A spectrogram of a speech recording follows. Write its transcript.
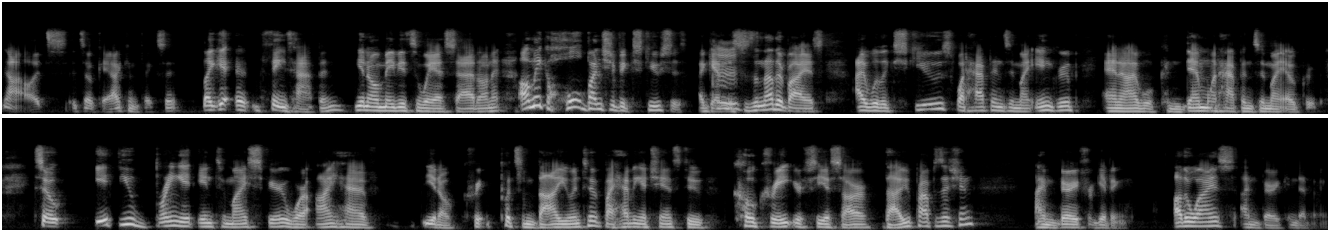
No, it's it's okay. I can fix it like it, it, things happen you know maybe it's the way i sat on it i'll make a whole bunch of excuses again mm. this is another bias I will excuse what happens in my in group and I will condemn what happens in my out group. So if you bring it into my sphere where I have, you know, cre- put some value into it by having a chance to co-create your CSR value proposition, I'm very forgiving. Otherwise, I'm very condemning.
